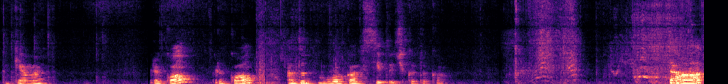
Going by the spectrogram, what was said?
такими. Прикол, прикол. А тут по боках сіточка така. Так.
